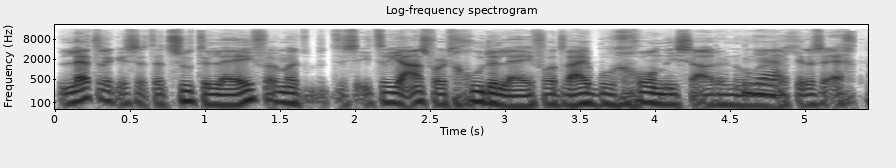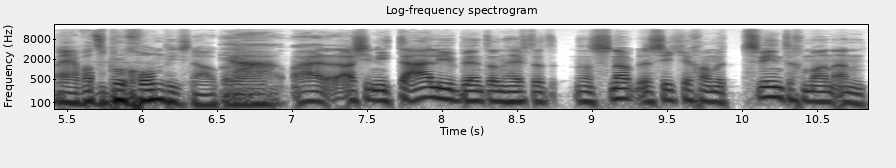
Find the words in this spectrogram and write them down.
letterlijk is het het zoete leven, maar het is Italiaans voor het goede leven, wat wij Bourgondisch zouden noemen. Ja. Weet je, dus echt. Maar ja, wat is Bourgondisch nou? Ja, maar als je in Italië bent, dan heeft dat, dan snap, dan zit je gewoon met twintig man aan een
